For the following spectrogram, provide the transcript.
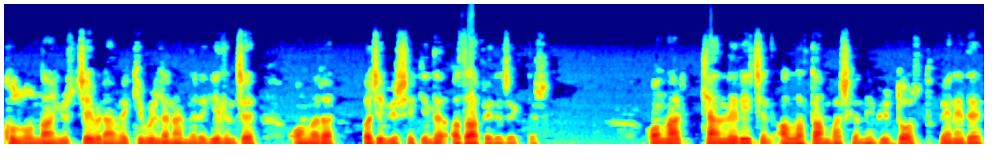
Kulluğundan yüz çeviren ve kibirlenenlere gelince onlara acı bir şekilde azap edecektir. Onlar kendileri için Allah'tan başka ne bir dost ve ne de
